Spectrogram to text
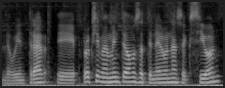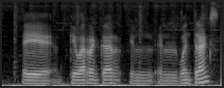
le voy a entrar. Eh, próximamente vamos a tener una sección que va a arrancar el, el buen Tranks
